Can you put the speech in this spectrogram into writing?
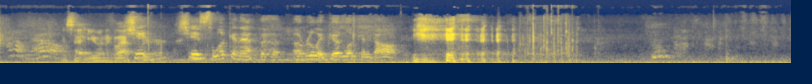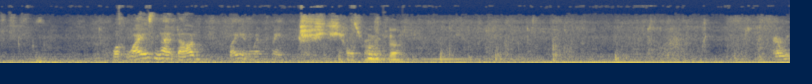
I don't know. Is that you in a glass She, mirror? she's looking at the, a really good looking dog. Wh- Why isn't that dog playing with me? What's wrong with them? Are we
